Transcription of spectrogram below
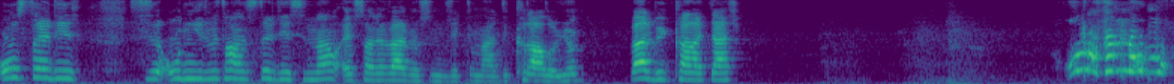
10 star diyesi 10-20 tane star diyesinden efsane vermiyorsun diyecektim verdi. Kral oyun. Ver bir karakter. Allah sen ne yapıyorsun?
